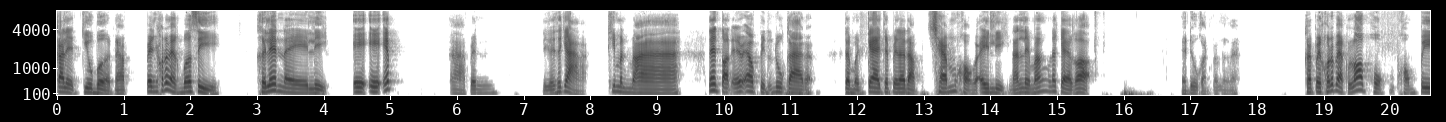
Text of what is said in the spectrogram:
Garrett Gilbert นะครับ เป็น Quarterback เบอร์4เคยเล่นในลีก AAF อ่าเป็นลีกอะไรสักอย่างอะที่มันมาเล่นตอน NFL ปิดฤดูกาลอะแต่เหมือนแกจะเป็นระดับแชมป์ของไอ้ลีกนั้นเลยมั้ง แล้วแกก็ เดี๋ยวดูก่อนแป๊บหนึ่งนะแกเป็น Quarterback รอบ6ของปี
